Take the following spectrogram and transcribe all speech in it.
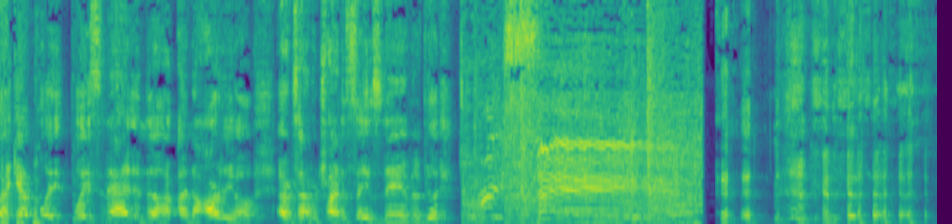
I kept pla placing that in the in the audio every time we're trying to say his name, and it'd be like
